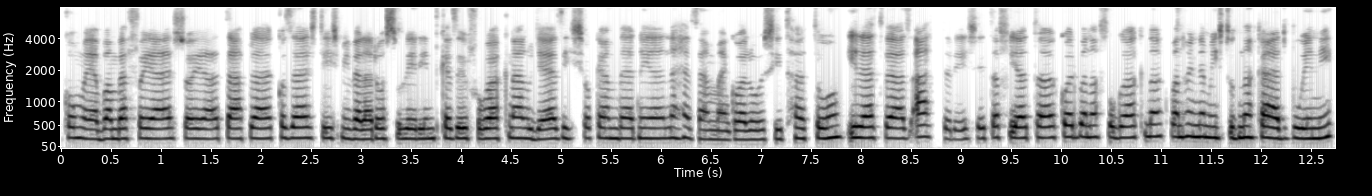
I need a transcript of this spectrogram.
komolyabban befolyásolja a táplálkozást is, mivel a rosszul érintkező fogaknál, ugye ez is sok embernél nehezen megvalósítható, illetve az áttörését a fiatalkorban a fogaknak van, hogy nem is tudnak átbújni,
